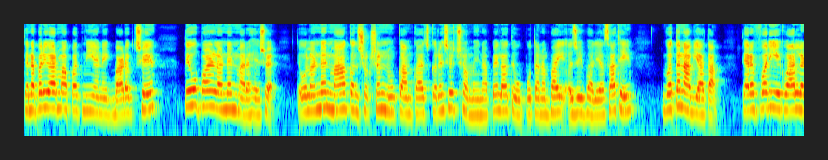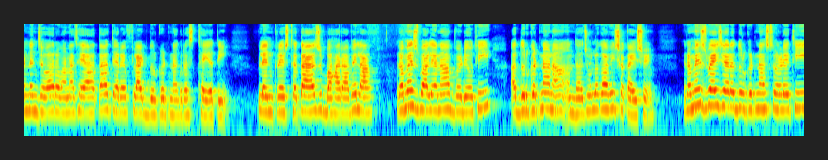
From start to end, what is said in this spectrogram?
તેના પરિવારમાં પત્ની અને એક બાળક છે. તેઓ પણ લંડનમાં રહે છે. તેઓ લંડનમાં કન્સ્ટ્રક્શનનું કામકાજ કરે છે. છ મહિના પહેલાં તેઓ પોતાના ભાઈ અજય ભાલિયા સાથે વતન આવ્યા હતા. ત્યારે ફરી એકવાર લંડન જવા રવાના થયા હતા. ત્યારે ફ્લાઇટ દુર્ઘટનાગ્રસ્ત થઈ હતી. પ્લેન ક્રેશ થતાં જ બહાર આવેલા રમેશ ભાલિયાના વિડીયોથી આ દુર્ઘટનાના અંદાજો લગાવી શકાય છે. રમેશભાઈ જ્યારે દુર્ઘટના સ્થળેથી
